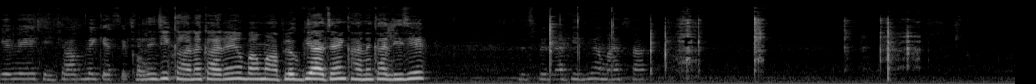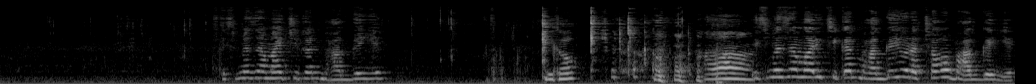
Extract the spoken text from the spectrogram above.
चलिए जी खाना खा रहे हैं अब हम आप लोग भी आ जाएँ खाना खा लीजिए। कीजिए हमारे साथ। इसमें से हमारी चिकन भाग गई है। दिखाओ। हाँ। इसमें से हमारी चिकन भाग गई और अच्छा वो भाग गई है।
